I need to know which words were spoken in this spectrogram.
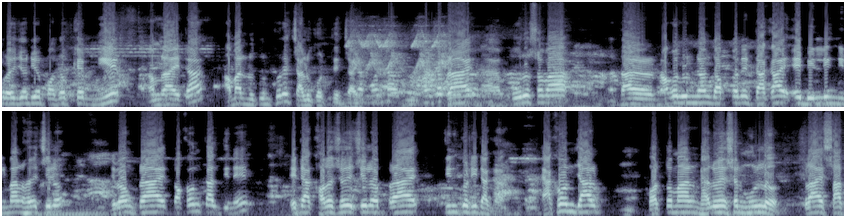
প্রয়োজনীয় পদক্ষেপ নিয়ে আমরা এটা আবার নতুন করে চালু করতে চাই। প্রায় পৌরসভা, তার নগর উন্নয়ন দপ্তরের টাকায় এই বিল্ডিং নির্মাণ হয়েছিল এবং প্রায় তখনকার দিনে এটা খরচ হয়েছিল প্রায় তিন কোটি টাকা। এখন যার বর্তমান ভ্যালুয়েশন মূল্য প্রায় সাত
